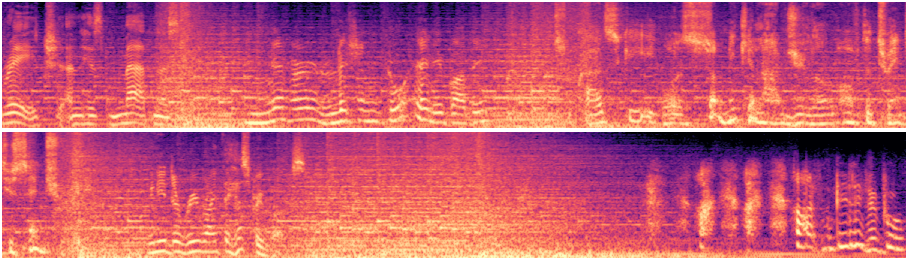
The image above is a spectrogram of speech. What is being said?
rage and his madness. never listen to anybody. Szukalski was Michelangelo of the 20th century. We need to rewrite the history books. Unbelievable.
